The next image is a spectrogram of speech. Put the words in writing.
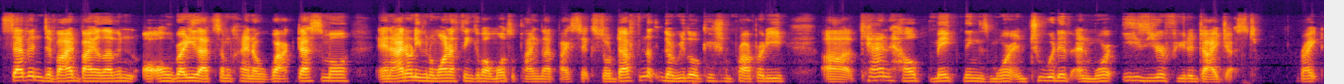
7 divided by 11, already that's some kind of whack decimal, and I don't even want to think about multiplying that by 6. So definitely the relocation property uh, can help make things more intuitive and more easier for you to digest, right?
